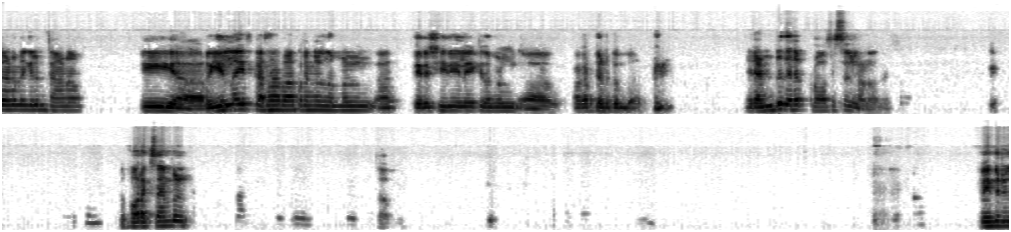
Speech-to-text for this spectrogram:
വേണമെങ്കിലും കാണാം. ഈ റിയൽ ലൈഫ് കഥാപാത്രങ്ങൾ നമ്മൾ തിരശ്ശീലയിലേക്ക് നമ്മൾ പകർത്തെടുക്കുമ്പോൾ രണ്ടു തരം പ്രോസസ്സുകളാണ് അത്. ഫോർ എക്സാമ്പിൾ എന്റെ ഒരു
